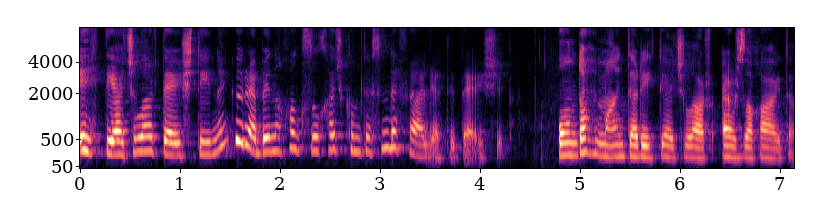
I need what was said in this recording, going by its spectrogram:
ehtiyaclar dəyişdiyinə görə Beynəlxalq Qızıl Xaç Komitəsinin də fəaliyyəti dəyişib. Onda humanitar ehtiyaclar ərzağa idi.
